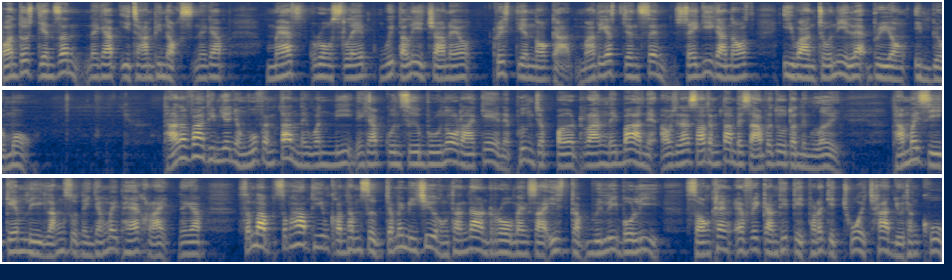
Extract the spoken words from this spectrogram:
ปอนตุสเจนเซนนะครับอีธานพินอกส์นะครับแมสโรสเลฟวิตาลีจาเนลคริสเตียนนอการ์ดมาติอัสเจนเซนเซกิกานอสอีวานโจนี่และบริยองอิมเบลโม ฐานฟ้ากทีมเยือนอย่างวูฟแฮมตันในวันนี้นะครับกุนซือบรูโน่ราเก้เนี่ยเพิ่งจะเปิดรังในบ้านเนี่ยเอาชนะเซาท์แฮมตันไป 3 ประตูต่อหนึ่งเลยทำให้ 4 เกมลีกหลังสุดเนี่ยยังไม่แพ้ใครนะครับสำหรับสภาพทีมก่อนทำศึกจะไม่มีชื่อของทางด้านโรแมงซาอิสกับวิลลี่โบลี่สองแข้งแอฟริกันที่ติดภารกิจช่วยชาติอยู่ทั้งคู่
